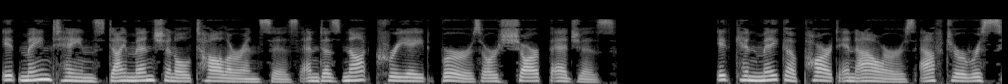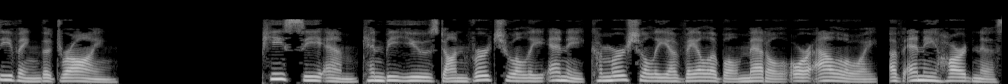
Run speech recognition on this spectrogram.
It maintains dimensional tolerances and does not create burrs or sharp edges. It can make a part in hours after receiving the drawing. PCM can be used on virtually any commercially available metal or alloy, of any hardness.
